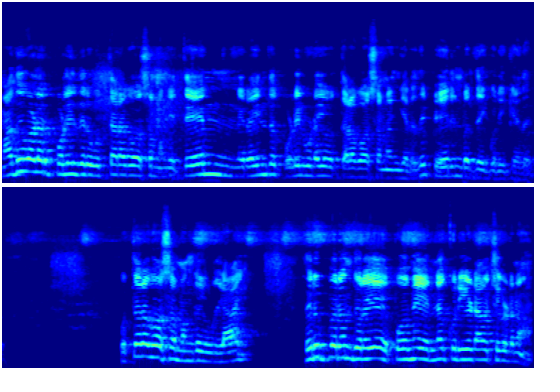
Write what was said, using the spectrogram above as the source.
மதுவளர் பொழிதிரு உத்தரகோசம் அங்கே தேன் நிறைந்த பொழிலுடைய உத்தரகோசம் என்கிறது பேரின்பத்தை குறிக்கிறது. உத்தரகோஷம் அங்கை உள்ளாய் திருப்பெருந்துறையை எப்போவுமே என்ன குறியீடாக வச்சுக்கிடணும்?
